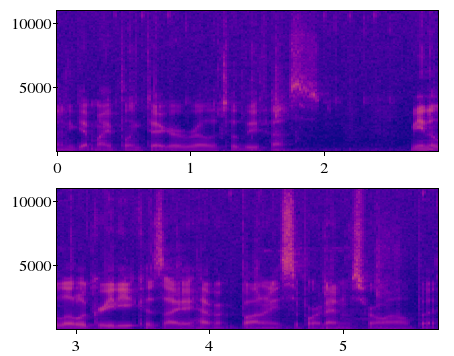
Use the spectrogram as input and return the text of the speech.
Trying to get my blink dagger relatively fast. Being a little greedy because I haven't bought any support items for a while, but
